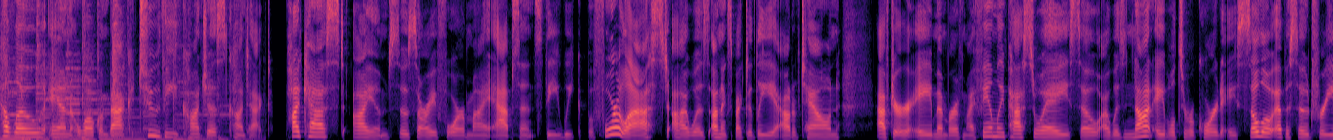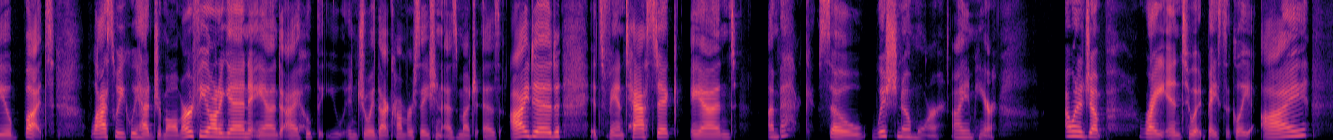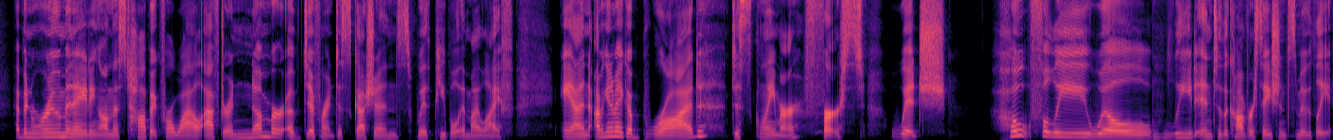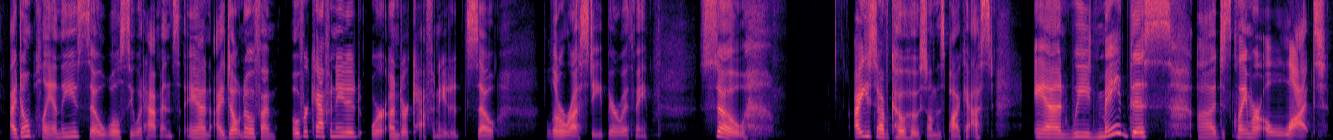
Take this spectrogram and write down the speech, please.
Hello, and welcome back to the Conscious Contact podcast. I am so sorry for my absence. The week before last, I was unexpectedly out of town after a member of my family passed away, so I was not able to record a solo episode for you. But last week we had Jamal Murphy on again, and I hope that you enjoyed that conversation as much as I did. It's fantastic, and I'm back. So, wish no more. I am here. I want to jump right into it basically. I have been ruminating on this topic for a while after a number of different discussions with people in my life. And I'm going to make a broad disclaimer first, which hopefully will lead into the conversation smoothly. I don't plan these, so we'll see what happens. And I don't know if I'm over caffeinated or under caffeinated. So a little rusty. Bear with me. So, I used to have a co host on this podcast, and we made this uh, disclaimer a lot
